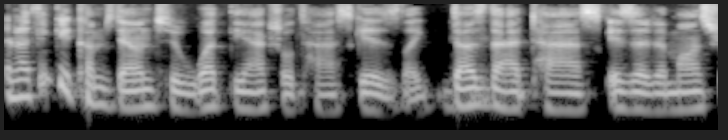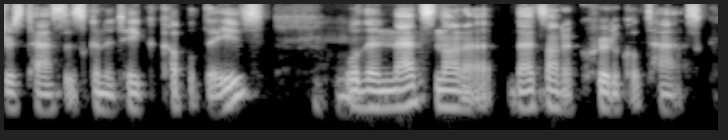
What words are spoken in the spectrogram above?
and I think it comes down to what the actual task is. Like, does Mm-hmm. that task is it a monstrous task that's going to take a couple days? mhm. Well, then that's not a that's not a critical task.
